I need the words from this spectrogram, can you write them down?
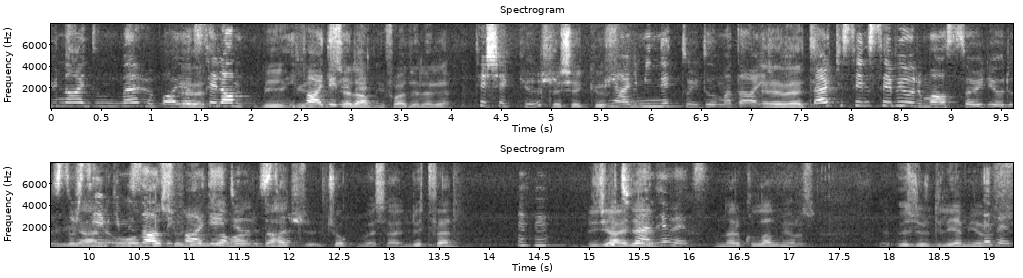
Günaydın, merhaba ya Evet, selam Bir gün ifadeleri. selam ifadeleri. Teşekkür. Teşekkür. Yani minnet duyduğuma dair. Evet. Belki seni seviyorum az söylüyoruzdur, sevgimizi az ifade ediyoruzdur. daha ç- çok mesela lütfen rica Lütfen, ederim. evet. Bunları kullanmıyoruz. Özür dileyemiyoruz. Evet,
